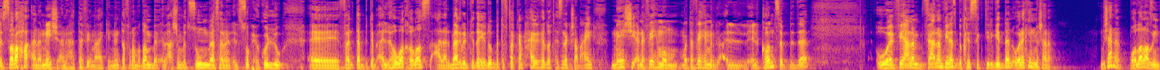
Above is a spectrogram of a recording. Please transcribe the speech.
الصراحة أنا ماشي أنا هتفق معاك إن أنت في رمضان ب... عشان بتصوم مثلا الصبح كله آه فأنت بتبقى اللي هو خلاص على المغرب كده يا دوب بتفطر كام حاجة كده وتحس إنك شبعان. ماشي أنا فاهم ومتفاهم ال concept ده وفعلا فعلا في ناس بتخس كتير جدا ولكن مش أنا. مش أنا والله العظيم.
